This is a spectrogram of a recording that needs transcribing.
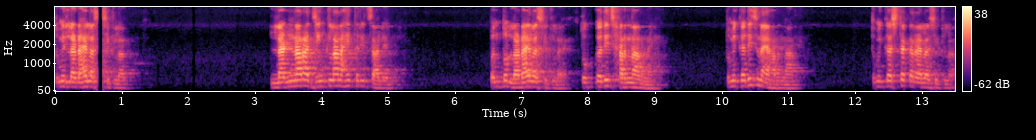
तुम्ही लढायला शिकलात. लढणारा जिंकला नाही तरी चालेल. पण तो लढायला शिकलाय. तो कधीच हरणार नाही. तुम्ही कधीच नाही हरणार. तुम्ही कष्ट करायला शिकला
